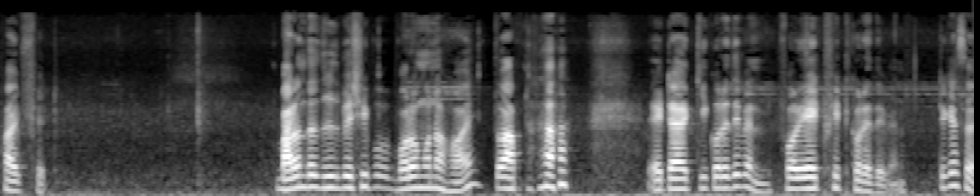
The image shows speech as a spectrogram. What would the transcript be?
ফাইভ ফিট বারান্দা যদি বেশি বড় মনে হয়, তো আপনারা এটা কি করে দিবেন? ফোর এইট ফিট করে দিবেন, ঠিক আছে?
